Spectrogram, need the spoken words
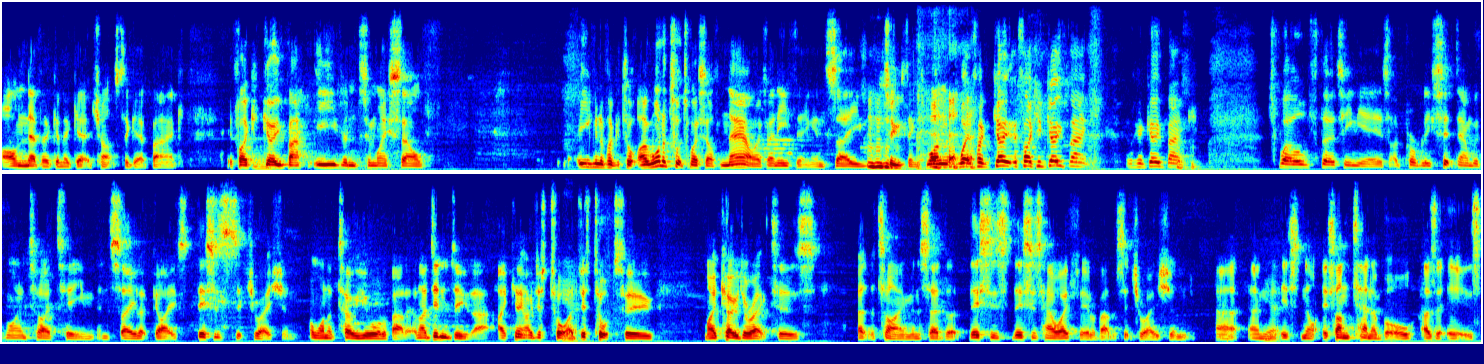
I'm never going to get a chance to get back. If I could mm. go back even to myself, even if I could talk, I want to talk to myself now, if anything, and say two things. One, if I go, if I could go back, if I could go back 12, 13 years, I'd probably sit down with my entire team and say, look, guys, this is the situation. I want to tell you all about it. And I didn't do that. I can I just talked, yeah. I just talked to my co-directors at the time and said that this is, this is how I feel about the situation. Uh, and yeah. it's not, it's untenable as it is.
